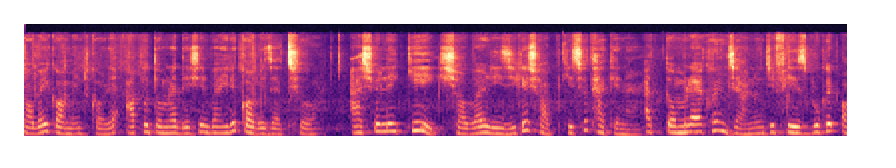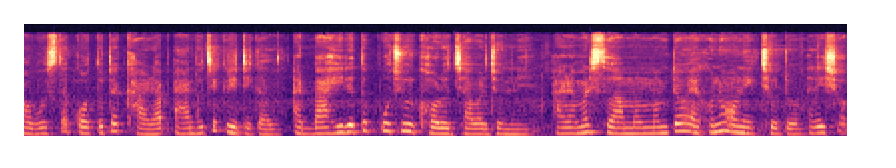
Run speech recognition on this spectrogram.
সবাই কমেন্ট করে, আপু, তোমরা দেশের বাইরে কবে যাচ্ছ? আসলে কি, সবার রিজিকে সব কিছু থাকে না। আর তোমরা এখন জানো যে ফেসবুকের অবস্থা কতটা খারাপ অ্যান্ড হচ্ছে ক্রিটিক্যাল আর বাহিরে তো প্রচুর খরচ যাওয়ার জন্য। আর আমার সোয়ামাম্মামটাও এখনও অনেক ছোট। আর এই সব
